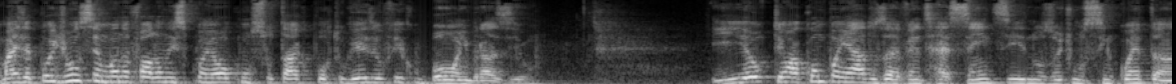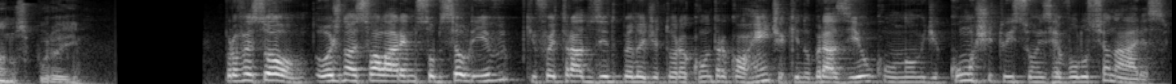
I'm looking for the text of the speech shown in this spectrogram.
Mas depois de uma semana falando espanhol com sotaque português, eu fico bom em Brasil. E eu tenho acompanhado os eventos recentes e nos últimos 50 anos por aí. Professor, hoje nós falaremos sobre seu livro, que foi traduzido pela editora Contracorrente aqui no Brasil com o nome de Constituições Revolucionárias.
